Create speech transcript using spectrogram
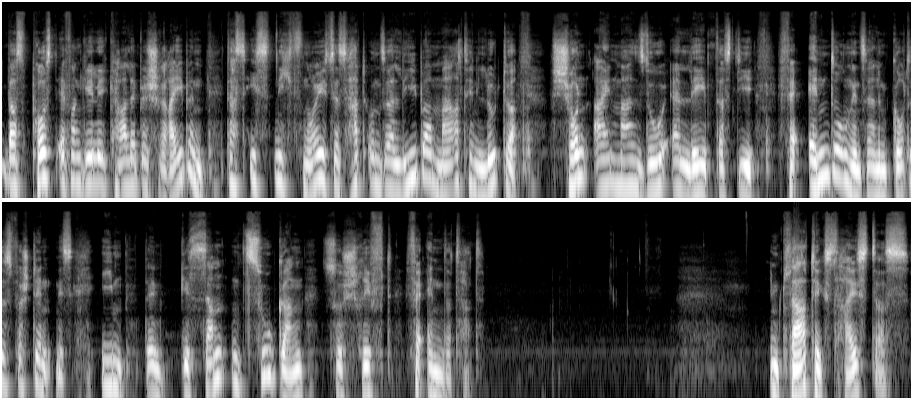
was Postevangelikale beschreiben, das ist nichts Neues. Das hat unser lieber Martin Luther schon einmal so erlebt, dass die Veränderung in seinem Gottesverständnis ihm den gesamten Zugang zur Schrift verändert hat. Im Klartext heißt das,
